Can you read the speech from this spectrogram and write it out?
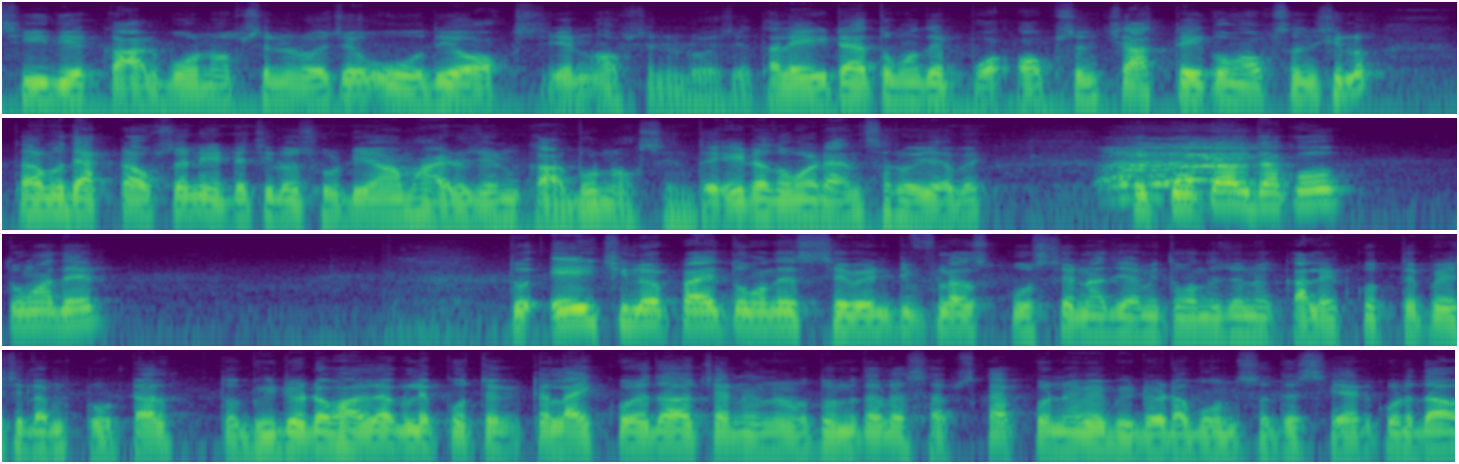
সি দিয়ে কার্বন অপশানে রয়েছে ও দিয়ে অক্সিজেন অপশানে রয়েছে। তাহলে এটা তোমাদের অপশান চারটে এরকম অপশান ছিল। তার মধ্যে একটা অপশানে এটা ছিল সোডিয়াম হাইড্রোজেন কার্বন অক্সিজেন তো এটা তোমার অ্যান্সার হয়ে যাবে। তো টোটাল দেখো, তোমাদের, তো এই ছিল প্রায় তোমাদের সেভেন্টি প্লাস কোশ্চেন আজ আমি তোমাদের জন্য কালেক্ট করতে পেরেছিলাম টোটাল তো ভিডিওটা ভালো লাগলে প্রত্যেকটা লাইক করে দাও। চ্যানেলে নতুন থাকলে সাবস্ক্রাইব করে নেবে। ভিডিওটা বন্ধুর সাথে শেয়ার করে দাও।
